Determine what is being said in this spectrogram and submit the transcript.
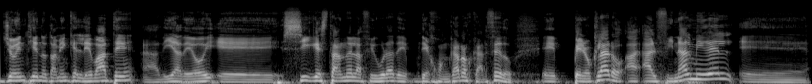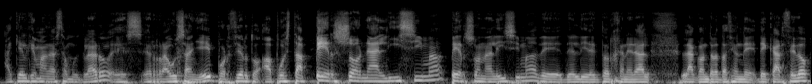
yo entiendo también que el debate a día de hoy eh, sigue estando en la figura de, Juan Carlos Carcedo. Eh, pero claro, al final, Miguel, eh, aquí el que manda está muy claro, es, Raúl Sanjay. Por cierto, apuesta personalísima, personalísima de, del director general la contratación de, de Carcedo.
